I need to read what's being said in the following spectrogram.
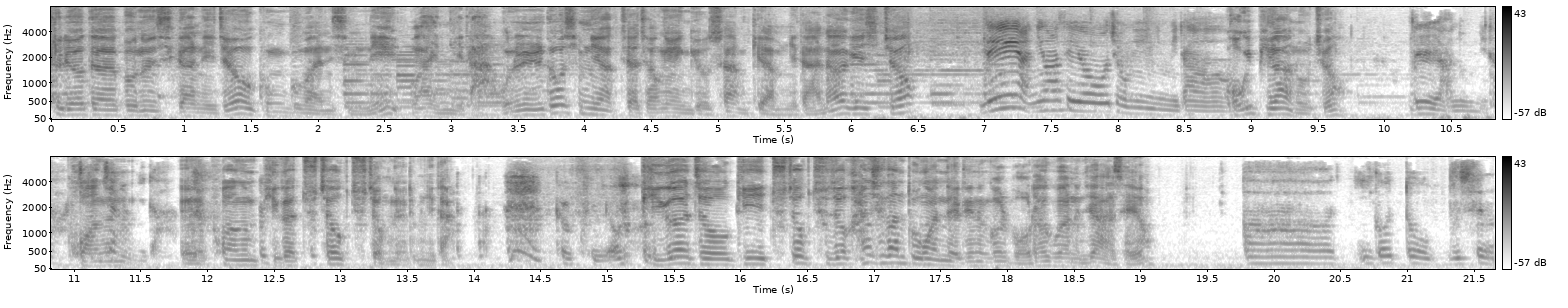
들여다보는 시간이죠. 궁금한 심리 와입니다. 오늘도 심리학자 정혜인 교수 함께합니다. 나와 계시죠? 네, 안녕하세요. 정혜인입니다. 거기 비 안 오죠? 네, 안 옵니다. 포항은 옵니다. 예, 포항은 비가 추적추적 내립니다. 그렇군요. 비가 저기 추적추적 한 시간 동안 내리는 걸 뭐라고 하는지 아세요? 아, 이것도 무슨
